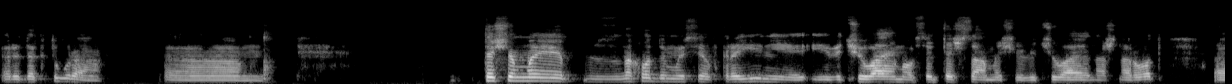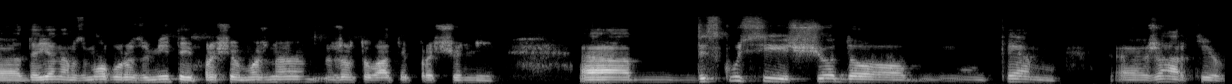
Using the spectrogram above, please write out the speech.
редактура. Ем, те, що ми знаходимося в країні і відчуваємо все те ж саме, що відчуває наш народ, е, дає нам змогу розуміти, про що можна жартувати, про що ні. Е, дискусії щодо тем е, жартів,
